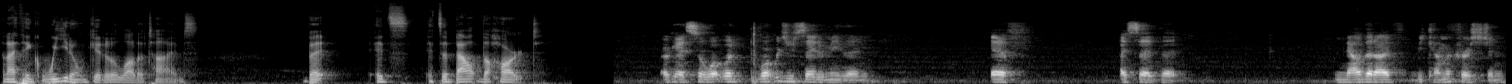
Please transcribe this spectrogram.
And I think we don't get it a lot of times. But it's it's about the heart. Okay, so what would what would you say to me then if I said that now that I've become a Christian,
